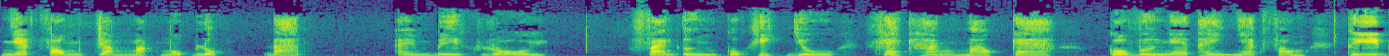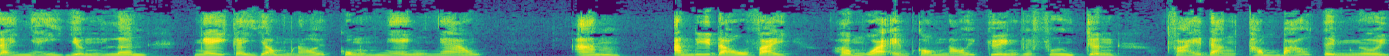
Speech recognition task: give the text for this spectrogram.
Nhạc Phong trầm mặt một lúc, đáp. Em biết rồi. Phản ứng của khiết du khác hẳn mau ca. Cô vừa nghe thấy nhạc phong thì đã nhảy dựng lên, ngay cả giọng nói cũng nghẹn ngào. Anh, anh đi đâu vậy? Hôm qua em còn nói chuyện với Phương Trình, phải đăng thông báo tìm người.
